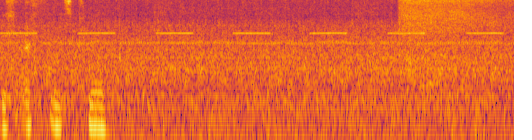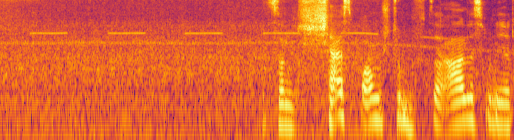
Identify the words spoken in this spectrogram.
Ich echt ins Knie. So ein scheiß Baumstumpf, da alles ruiniert.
